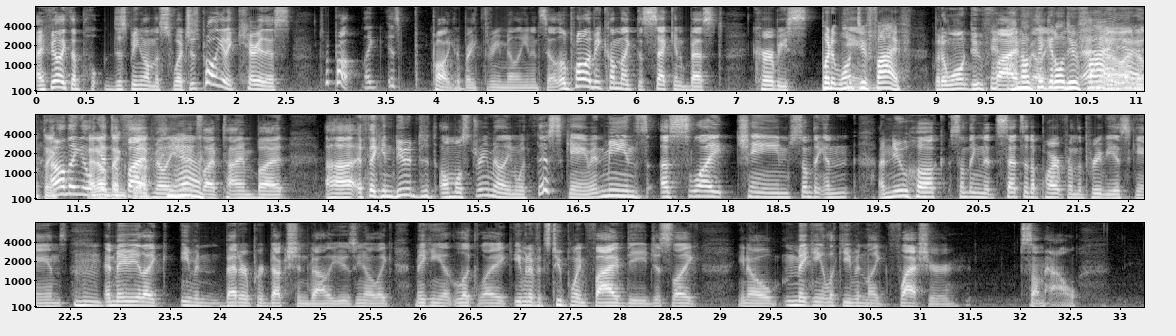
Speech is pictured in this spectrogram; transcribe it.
I feel like the just being on the Switch is probably going to carry this to pro- like it's probably going to break three million in sales. It'll probably become like the second best Kirby, But it won't do five. But it won't do five. I don't think it'll do five, No, yeah. I don't think. I don't think it'll I don't get to think so. five million in its lifetime, but uh, if they can do to almost three million with this game, it means a slight change, something a, a new hook, something that sets it apart from the previous games, Mm-hmm. and maybe like even better production values. You know, like making it look like even if it's two point five D, just like you know making it look even like flashier somehow.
